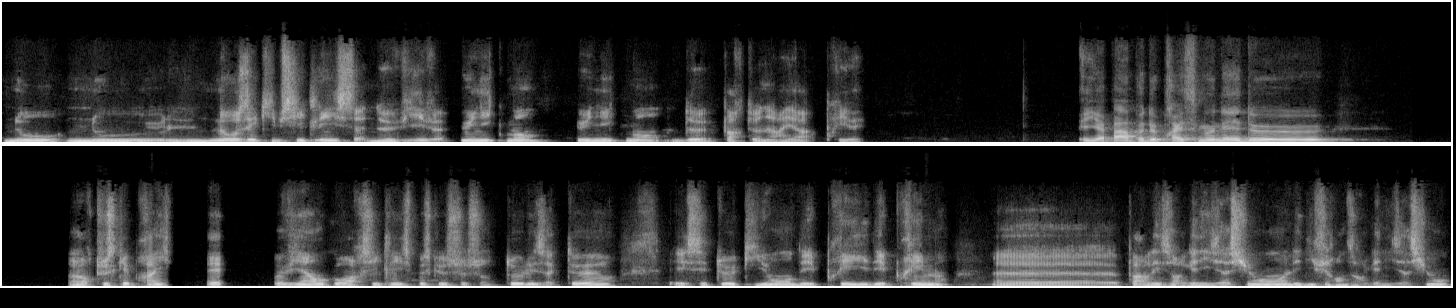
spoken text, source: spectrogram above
Nous, nous, nos équipes cyclistes ne vivent uniquement, uniquement de partenariats privés. Et il n'y a pas un peu de price money de alors tout ce qui est price revient aux coureurs cyclistes parce que ce sont eux les acteurs et c'est eux qui ont des prix, des primes euh, par les organisations, les différentes organisations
